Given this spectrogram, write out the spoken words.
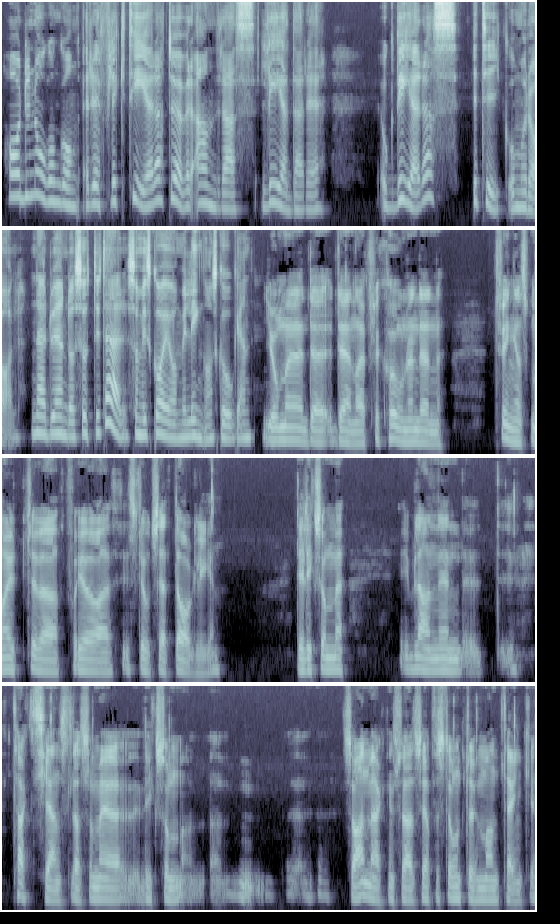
Har du någon gång reflekterat över andras ledare och deras etik och moral när du ändå har suttit här som vi skojar om i lingonskogen? Jo men de, den reflektionen den tvingas man ju tyvärr få göra i stort sett dagligen. Det är liksom eh, ibland en eh, taktkänsla som är liksom eh, så anmärkningsvärd så jag förstår inte hur man tänker.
